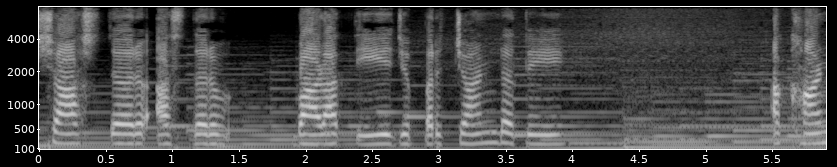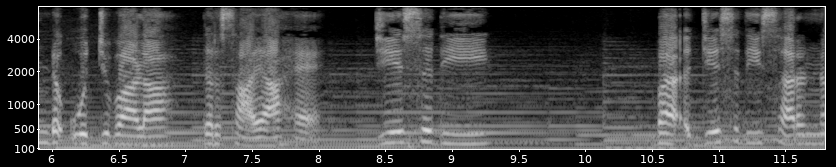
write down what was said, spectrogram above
ਸ਼ਾਸਤਰ, ਅਸਤਰ, ਵਾਲਾ ਤੇਜ, ਪ੍ਰਚੰਡ ਅਤੇ ਅਖੰਡ ਉੱਜ ਦਰਸਾਇਆ ਹੈ। ਜਿਸ ਦੀ ਜਿਸ ਦੀ ਸਰਨ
